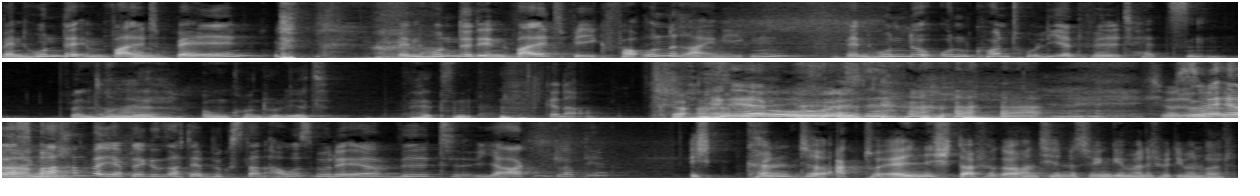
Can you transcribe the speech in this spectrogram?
Wenn Hunde im Wald bellen, wenn Hunde den Waldweg verunreinigen, wenn Hunde unkontrolliert wild hetzen. wenn Hunde unkontrolliert hetzen. Genau. Ja. Sehr gut. Ich würde, Würde er das machen? Weil ihr habt ja gesagt, er büchst dann aus. Würde er wild jagen, glaubt ihr? Ich könnte aktuell nicht dafür garantieren, deswegen gehen wir nicht mit ihm in den Wald.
